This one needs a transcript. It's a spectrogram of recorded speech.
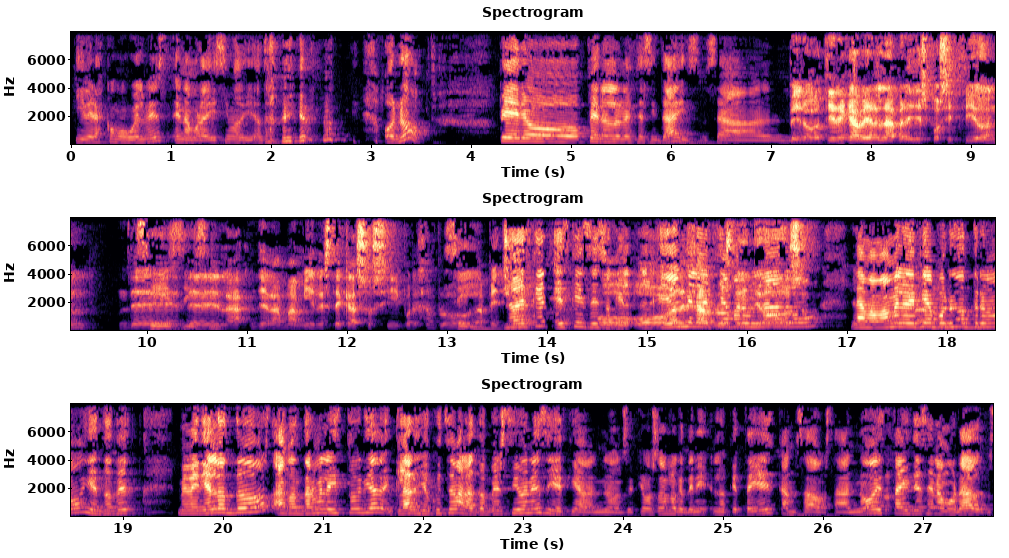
y verás cómo vuelves enamoradísimo de ella otra vez. o no. Pero, pero lo necesitáis. O sea, Pero tiene que haber la predisposición de, Sí, sí, de sí. La, de la mami, en este caso, si por ejemplo da pecho. No, es que, es que es eso, o- que él me lo decía por un lado, la mamá me lo decía Claro. por otro, y entonces me venían los dos a contarme la historia. de- claro, yo escuchaba las dos versiones y decía, no, si es que vosotros lo que tenéis, los que estáis cansados, o sea, no estáis desenamorados,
